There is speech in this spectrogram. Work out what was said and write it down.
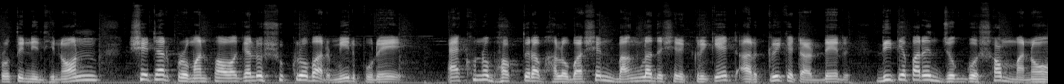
প্রতিনিধি নন, সেটার প্রমাণ পাওয়া গেল শুক্রবার মিরপুরে। এখনও ভক্তরা ভালোবাসেন বাংলাদেশের ক্রিকেট আর ক্রিকেটারদের। দিতে পারেন যোগ্য সম্মানও।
